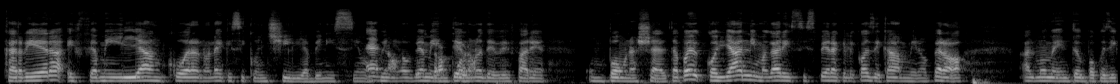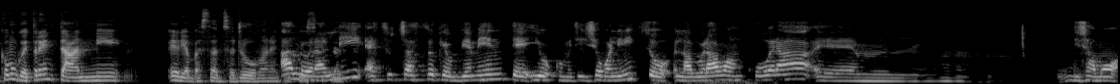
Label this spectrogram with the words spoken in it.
carriera e famiglia ancora non è che si concilia benissimo, eh quindi no, ovviamente uno no. deve fare un po' una scelta. Poi con gli anni magari si spera che le cose cambino, però al momento è un po' così. Comunque 30 anni eri abbastanza giovane. Allora, lì è successo che ovviamente io, come ti dicevo all'inizio, lavoravo ancora ehm, diciamo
